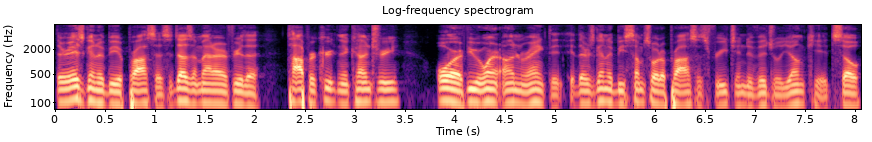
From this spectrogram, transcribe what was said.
there is going to be a process. It doesn't matter if you're the top recruit in the country or if you weren't unranked, it, there's going to be some sort of process for each individual young kid. So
